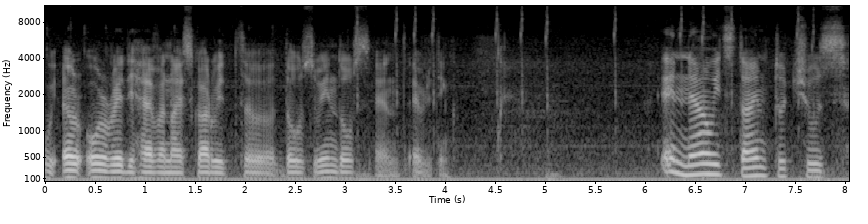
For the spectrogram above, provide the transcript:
we al- already have a nice car with uh, those windows and everything. And now it's time to choose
